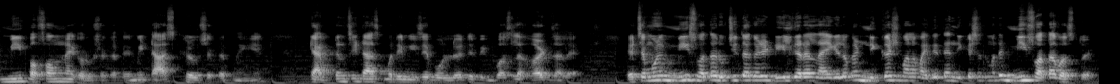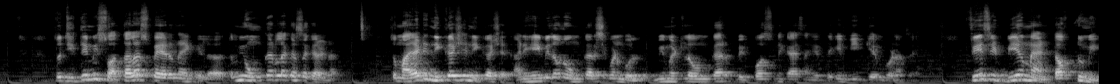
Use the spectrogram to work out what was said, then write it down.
मी परफॉर्म नाही करू शकत आहे. मी टास्क खेळू शकत नाहीये. कॅप्टन्सी टास्कमध्ये मी जे बोललोय ते बिग बॉसला हर्ट झालंय. याच्यामुळे मी स्वतः रुचिताकडे डील करायला नाही गेलो कारण निकष मला माहिती आहे त्या निकषांमध्ये मी स्वतः बसतोय. सो जिथे मी स्वतःला स्पेअर नाही केलं तर मी ओंकारला कसं करणार? सो माझ्यासाठी निकष हे निकष आहेत. आणि हे मी जाऊन ओंकारशी पण बोललो. मी म्हटलं ओंकार बिग बॉसने काय सांगितलं की वीक गेम कोणाचा आहे? Face it be a man talk to me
